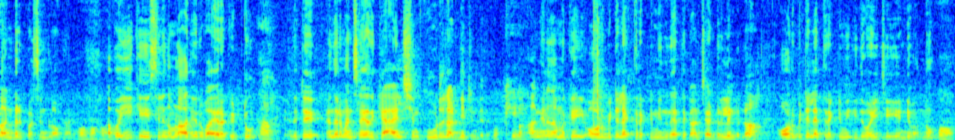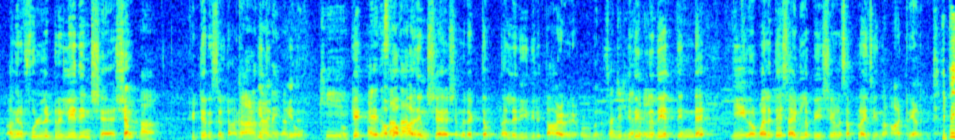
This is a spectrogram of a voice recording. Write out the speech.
ഹൺഡ്രഡ് പെർസെന്റ് ബ്ലോക്ക് ആണ്. അപ്പൊ ഈ കേസിൽ നമ്മൾ ആദ്യം ഒരു വയറൊക്കെ ഇട്ടു. എന്നിട്ട് എന്നൊരു മനസ്സിലായി അത് കാൽഷ്യം കൂടുതൽ അടിഞ്ഞിട്ടുണ്ട്. അങ്ങനെ നമുക്ക് ഈ ഓർബിറ്റൽ എക്തറക്ടമി നേരത്തെ കാണിച്ച ഡ്രിൽ ഉണ്ടല്ലോ ഓർബിറ്റൽ എക്തറക്ടമി ഇതുവഴി ചെയ്യേണ്ടി വന്നു. അങ്ങനെ ഫുള്ള് ഡ്രിൽ ചെയ്തതിന് ശേഷം കിട്ടിയ റിസൾട്ട് ആണ് ഓക്കെ. അപ്പൊ അതിനുശേഷം രക്തം നല്ല രീതിയിൽ താഴെ വരെ ഒഴുകുന്നു. ഇത് ഹൃദയത്തിന്റെ ഈ വലതേ സൈഡിലെ പേശികളെ സപ്ലൈ ചെയ്യുന്ന ആർട്ടറിയാണിത് ഇപ്പൊ ഈ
